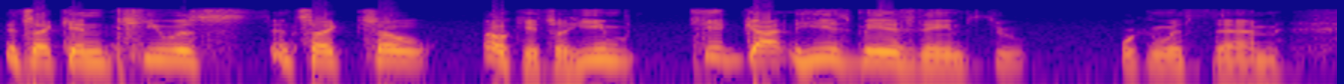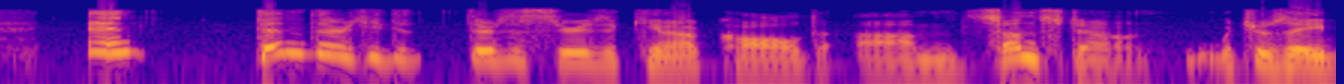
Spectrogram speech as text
It's like and he was. It's like so okay. So he he had gotten he has made his name through working with them, and then there he did, there's a series that came out called um, Sunstone, which was a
